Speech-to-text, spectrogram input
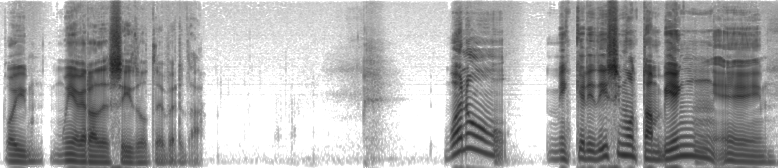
estoy muy agradecido de verdad. Bueno, mis queridísimos, también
